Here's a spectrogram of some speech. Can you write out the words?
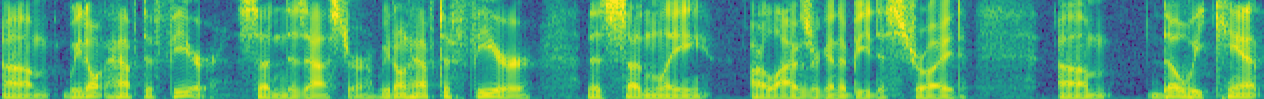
um, we don't have to fear sudden disaster. We don't have to fear that suddenly our lives are going to be destroyed. Um, though we can't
